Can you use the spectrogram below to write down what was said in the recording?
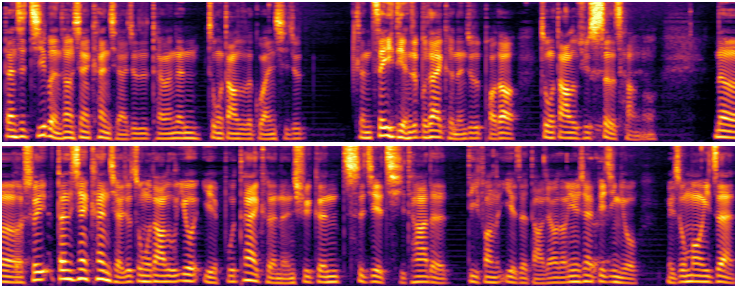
但是基本上现在看起来就是台湾跟中国大陆的关系，就可能这一点是不太可能，就是跑到中国大陆去设厂哦。那所以，但是现在看起来，就中国大陆又也不太可能去跟世界其他的地方的业者打交道，因为现在毕竟有美中贸易战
